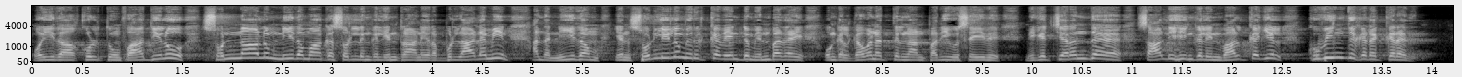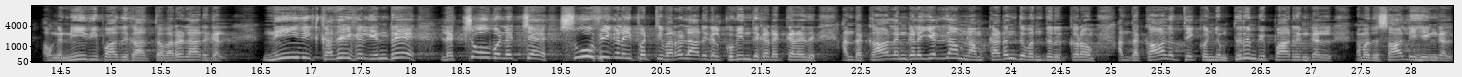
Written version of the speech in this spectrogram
ஒய்தா குல்தும் ஃபாதிலு சொன்னாலும் நீதமாக சொல்லுங்கள் என்றானே ரப்புல் ஆலமீன். அந்த நீதம் என் சொல்லிலும் இருக்க வேண்டும் என்பதை உங்கள் கவனத்தில் நான் பதிவு செய்து மிகச்சிறந்த சாலிகங்களின் வாழ்க்கையில் குவிந்து கிடக்கிறது. அவங்க நீதி பாதுகாத்த வரலாறுகள் நீதி கதைகள் என்றே லட்சோப லட்ச சூஃபிகளை பற்றி வரலாறுகள் குவிந்து கிடக்கிறது. அந்த காலங்களை எல்லாம் நாம் கடந்து வந்திருக்கிறோம். அந்த காலத்தை கொஞ்சம் திரும்பி பாருங்கள். நமது சாலிகங்கள்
